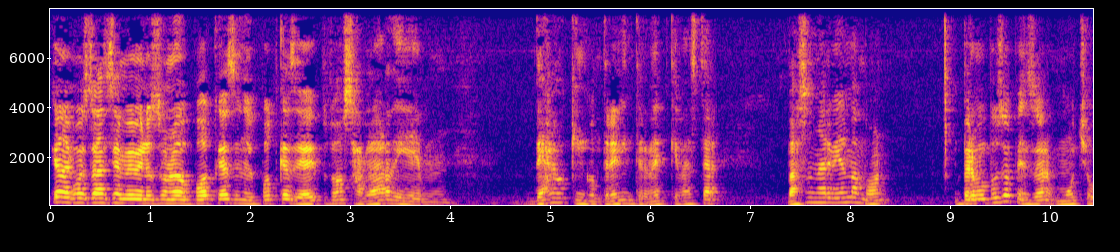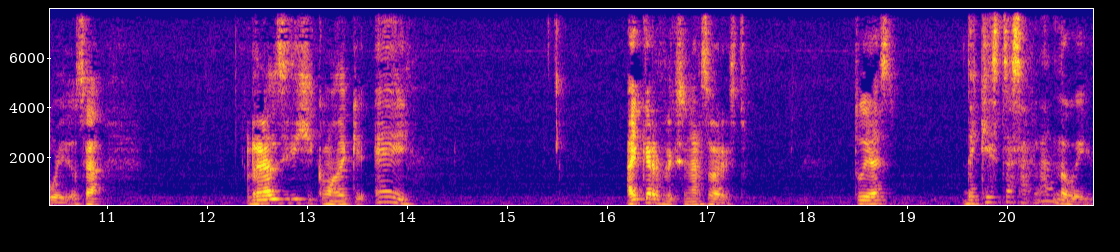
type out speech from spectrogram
¿Qué onda? ¿Cómo están? Sean bienvenidos a un nuevo podcast. En el podcast de hoy pues vamos a hablar de, mm, de algo que encontré en internet que va a estar... Va a sonar bien mamón. Pero me puso a pensar mucho, güey. O sea, real sí dije como de que, hey, hay que reflexionar sobre esto. Tú dirás, ¿de qué estás hablando, güey?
